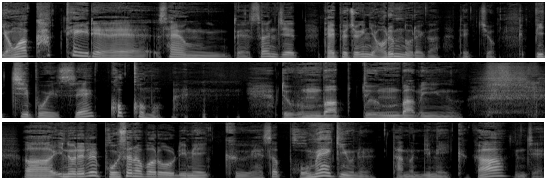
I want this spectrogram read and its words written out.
영화 칵테일에 사용돼서 이제 대표적인 여름 노래가 됐죠. 비치 보이스의 코코모. 둠밥 둠밥 어, 이 노래를 보사노바로 리메이크해서 봄의 기운을 담은 리메이크가 이제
